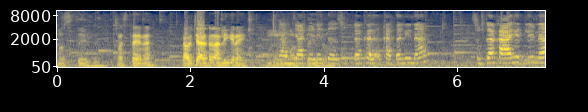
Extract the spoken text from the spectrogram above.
मस्त एकदम. मस्त आहे ना? गावची आठवण आली की नाही? गावची आठवण येतं. सुट्टा खा- खातानी ना? सुट्टा खाया घेतली ना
